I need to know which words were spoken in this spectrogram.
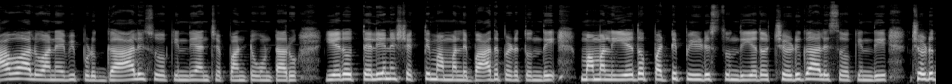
ఆవాలు అనేవి ఇప్పుడు గాలి సోకింది అని చెప్పి అంటూ ఉంటారు. ఏదో తెలియని శక్తి మమ్మల్ని బాధ పెడుతుంది. మమ్మల్ని ఏదో పట్టి పీడిస్తుంది. ఏదో చెడు గాలి సోకింది. చెడు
